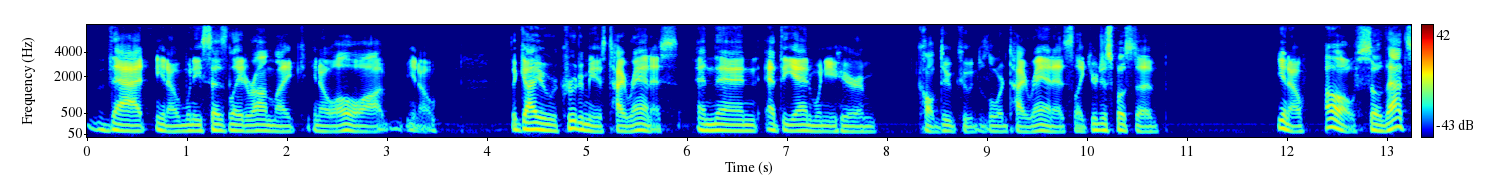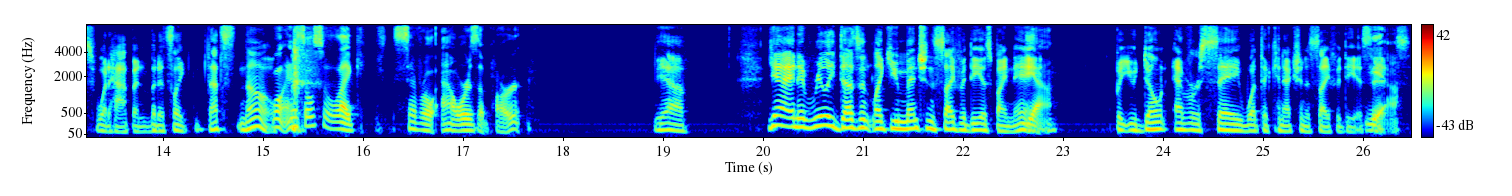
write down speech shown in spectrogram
that, you know, when he says later on, like, you know, oh, uh, you know, the guy who recruited me is Tyrannus. And then at the end, when you hear him call Dooku Lord Tyrannus, like, you're just supposed to, you know, oh, so that's what happened. But it's like, that's no. Well, and it's also like several hours apart. yeah. Yeah. And it really doesn't, like, you mentioned Sifo-Dyas by name. Yeah. but you don't ever say what the connection to Sifo-Dyas Yeah. is.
